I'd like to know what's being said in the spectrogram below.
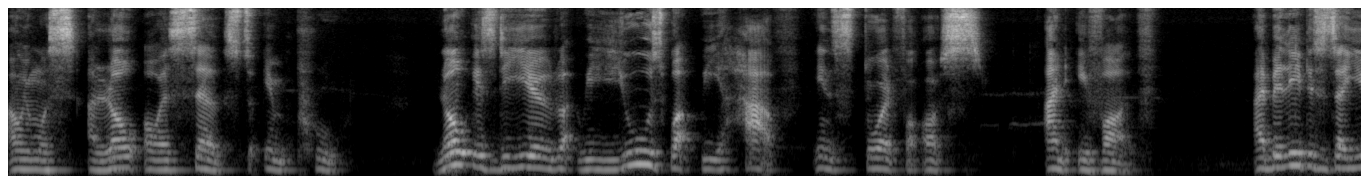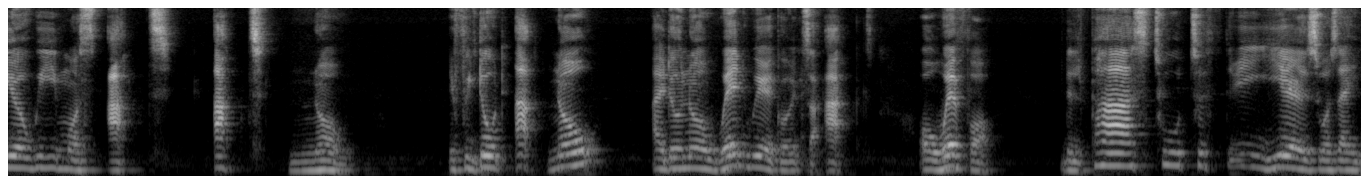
And we must allow ourselves to improve. Now is the year that we use what we have in store for us and evolve. I believe this is a year we must act. Act no. If we don't act now, I don't know when we're going to act or whether the past two to three years was a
